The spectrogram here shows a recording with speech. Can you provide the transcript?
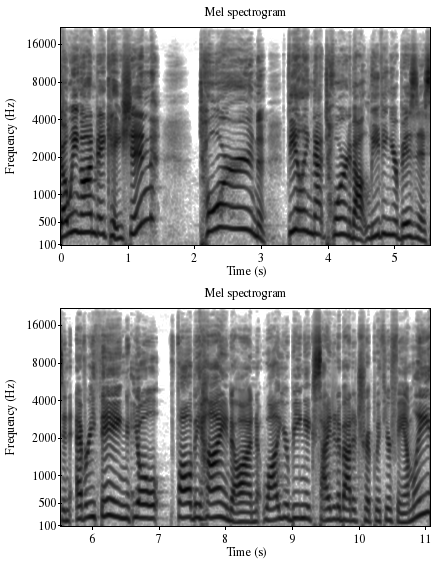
going on vacation, torn, feeling that torn about leaving your business and everything you'll fall behind on while you're being excited about a trip with your family.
